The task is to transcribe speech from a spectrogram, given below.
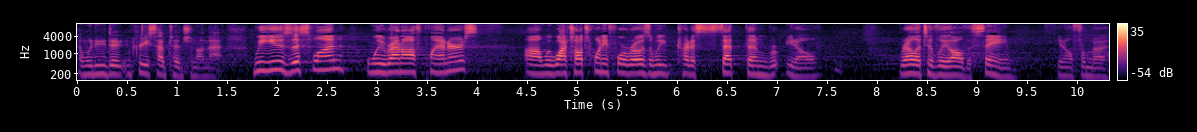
and we need to increase hub tension on that. We use this one when we run off planters. Um, we watch all 24 rows and we try to set them, you know, relatively all the same, you know, from a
